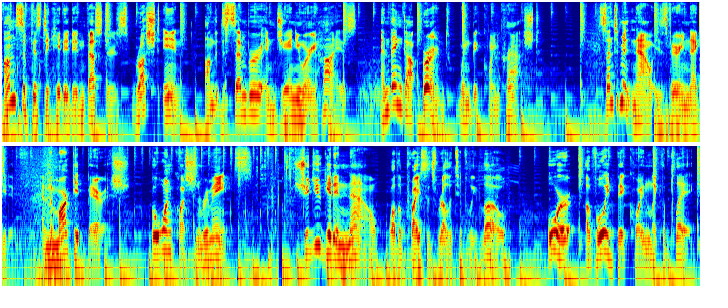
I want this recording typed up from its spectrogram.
Unsophisticated investors rushed in on the December and January highs, and then got burned when Bitcoin crashed. Sentiment now is very negative, and the market bearish, but one question remains. Should you get in now while the price is relatively low, or avoid Bitcoin like the plague?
